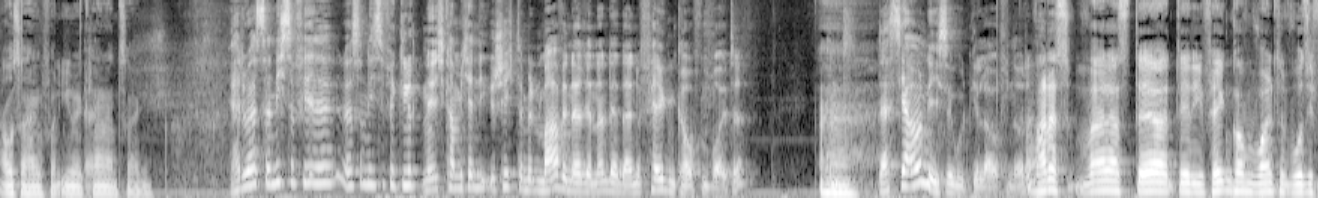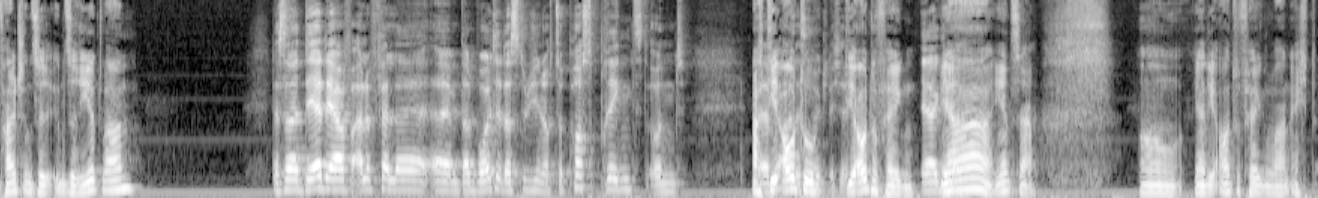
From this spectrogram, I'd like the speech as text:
außerhalb von eBay Kleinanzeigen. Ja, du hast ja nicht so viel, du hast ja nicht so viel Glück, ne? Ich kann mich an die Geschichte mit Marvin erinnern, der deine Felgen kaufen wollte. Und das ist ja auch nicht so gut gelaufen, oder? War das, war das der, der die Felgen kaufen wollte, wo sie falsch inser- inseriert waren? Das war der, der auf alle Fälle ähm, dann wollte, dass du die noch zur Post bringst und Ach, Ähm, die Auto, die Autofelgen. Ja, genau. Ja, jetzt ja. Oh, ja, die Autofelgen waren echt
